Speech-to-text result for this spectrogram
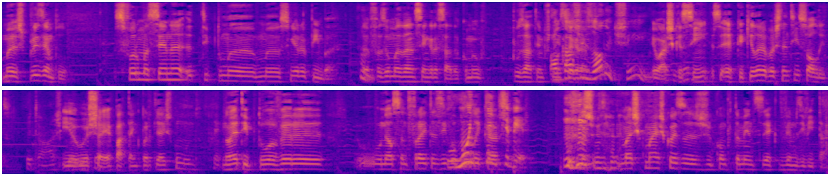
Mas, por exemplo, se for uma cena tipo de uma, uma senhora Pimba a fazer uma dança engraçada, como eu pus há tempos no Instagram, insólitos, sim. eu acho que assim, é porque aquilo era bastante insólito. Então, acho que E eu achei, epá, tenho que partilhar isto com o mundo. Não é tipo, estou a ver eh, o Nelson Freitas e vou Muito publicar. tem de saber. Mas, mas que mais coisas, comportamentos é que devemos evitar?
